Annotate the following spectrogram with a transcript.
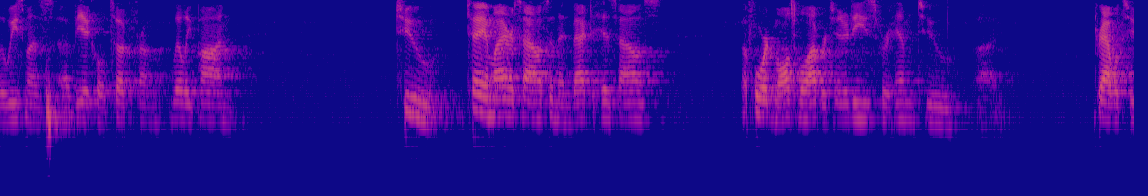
Louisma's uh, vehicle took from Lily Pond to Taya Meyer's house and then back to his house afford multiple opportunities for him to uh, travel to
